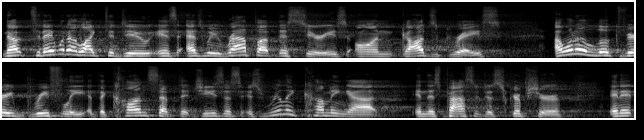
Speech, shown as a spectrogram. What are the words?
Now, today, what I'd like to do is as we wrap up this series on God's grace, I want to look very briefly at the concept that Jesus is really coming at in this passage of scripture. And it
